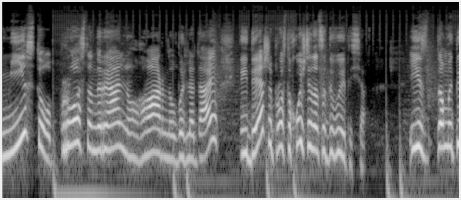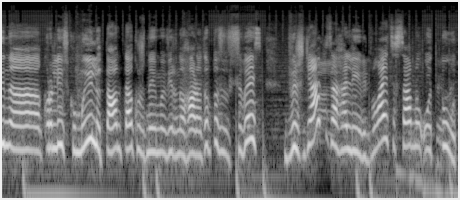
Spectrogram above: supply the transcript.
місто просто нереально гарно виглядає. Ти йдеш і просто хочеться на це дивитися. І там іти на королівську милю, там також неймовірно гарно. Тобто весь движняк взагалі відбувається саме отут.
